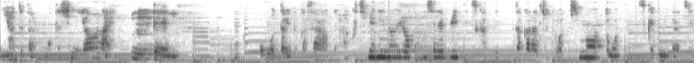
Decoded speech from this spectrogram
似合ってたの？に私似合わないうん。思ったりとかさこの口紅の色このセレブリティ使ってたからちょっと私もと思ってつけてみたら全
